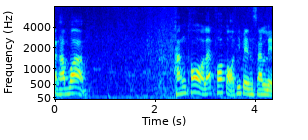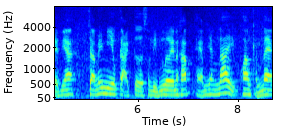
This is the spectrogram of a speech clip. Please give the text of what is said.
นะครับว่า ทั้งท่อและข้อต่อที่เป็นแตนเลสเนี้ยจะไม่มีโอกาสเกิดสนิมเลยนะครับ แถมยังได้ความแข็งแรง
